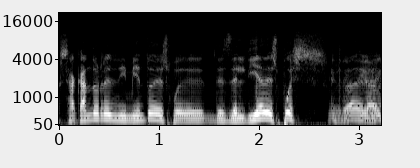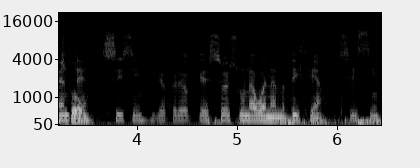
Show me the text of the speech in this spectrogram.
sacando rendimiento después, desde el día después, ¿verdad? De la Expo. Sí, sí, yo creo que eso es una buena noticia. Sí, sí.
